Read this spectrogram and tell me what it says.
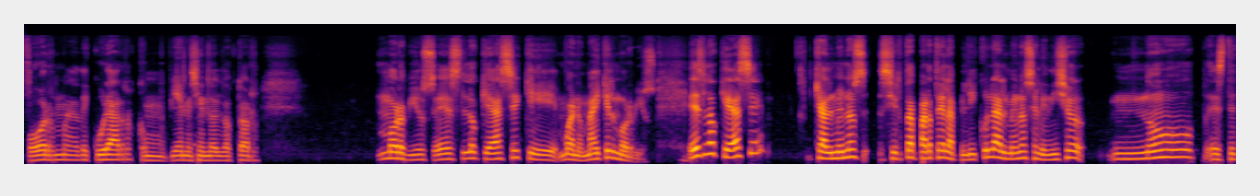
forma de curar, como viene siendo el doctor Morbius, es lo que hace que, bueno, Michael Morbius, es lo que hace que al menos cierta parte de la película, al menos el inicio, no esté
